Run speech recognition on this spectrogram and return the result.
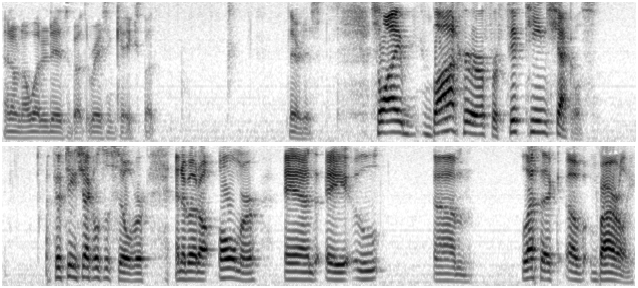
I don't know what it is about the raisin cakes, but there it is. So I bought her for 15 shekels, 15 shekels of silver, and about a omer and a um, lethek of barley.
